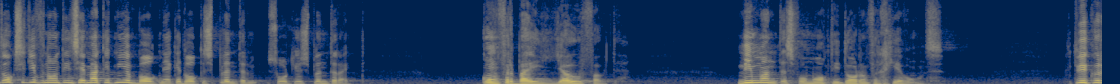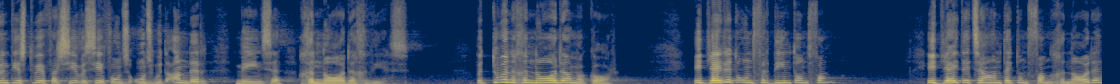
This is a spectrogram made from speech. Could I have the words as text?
Dalk sit jy vanaand en sê maar ek het nie 'n balk nie, ek het dalk 'n splinter. Sort jou splinter uit. Kom verby jou foute. Niemand is volmaak nie, daarom vergewe ons. 2 Korintiërs 2 vers 7 sê vir ons ons moet ander mense genadig wees. Betoon genade aan mekaar. Het jy dit onverdiend ontvang? Het jy dit uit sy hand uit ontvang genade?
